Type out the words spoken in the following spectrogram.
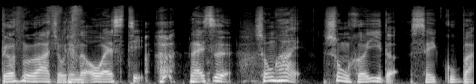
德鲁纳酒店的 OST，来自松海宋和义的《Say Goodbye》。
